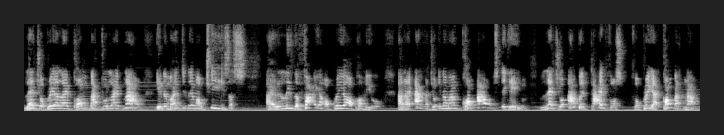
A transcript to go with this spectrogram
Let your prayer life come back to life now in the mighty name of Jesus. I release the fire of prayer upon you. And I ask that your inner man come out again. Let your appetite for, for prayer come back now.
